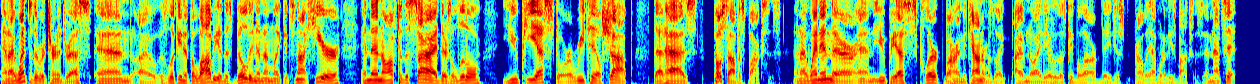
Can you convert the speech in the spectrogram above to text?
and I went to the return address and I was looking at the lobby of this building, and I'm like, it's not here. And then off to the side, there's a little UPS store, a retail shop that has post office boxes. And I went in there, and the UPS clerk behind the counter was like, I have no idea who those people are. They just probably have one of these boxes. And that's it.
